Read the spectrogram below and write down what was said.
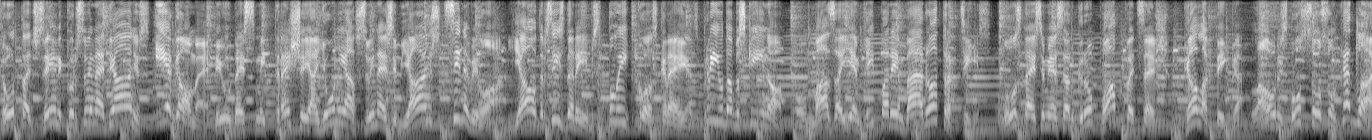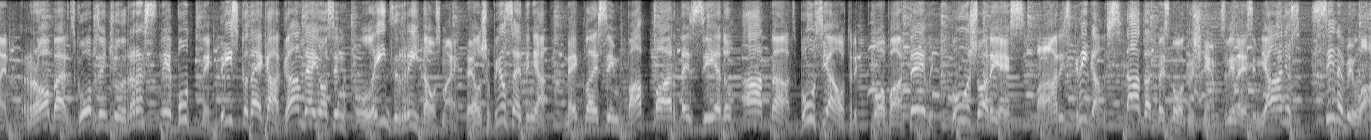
Tu taču zini, kur svinēt Jāņus? Iegaumē 23. jūnijā svinēsim Jāņus Cinevilā. Jautras izdarības, plikos skrējiens, brīvdabas kino un mazajiem ķipariem bērnu atrakcijas. Lūstēsimies ar grupu apveceļš, Galaktika, Lauris Busuls un Headline, Roberts Gobziņš un Rasnie Putni. Diskotēkā gandējosim līdz rītausmai. Telšu pilsētiņā meklēsim papārdes ziedu. Atnāc, būs jautri! Kopā ar tevi būšu arī es, Māris Grigalis. Tātad bez nokrišņiem svinēsim Jāņus Cinevilā.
